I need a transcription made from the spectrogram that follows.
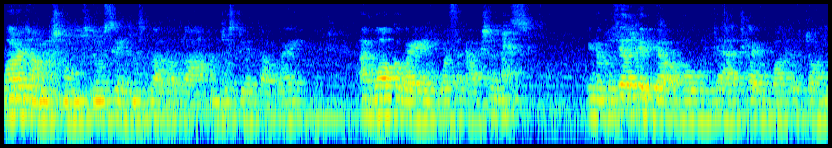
water damaged homes, no savings, blah, blah, blah, and just do it that way. And walk away with the actions, you know, because they'll give you a whole diatribe of what they've done.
